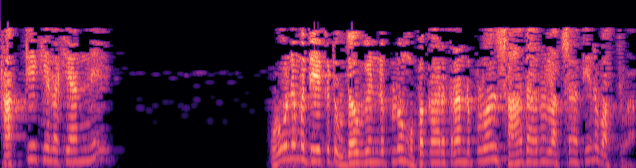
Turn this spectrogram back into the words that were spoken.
ප්‍රත්‍ය කියලා කියන්නේ ඕනම දෙයකට උදව් වෙන්න පුළුවන් උපකාර කරන්න පුළුවන් සාධාරණ ලක්ෂණ තියෙන වස්තුවක්.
